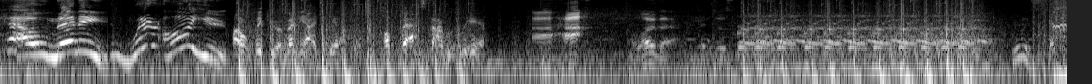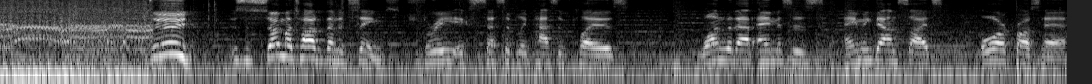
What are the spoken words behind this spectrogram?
How many? Where are you? I don't think you have any idea how fast I am here. Aha! Hello there. Just. Who is. Dude! This is so much harder than it seems. Three excessively passive players, one without aim aiming down sights, or a crosshair,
